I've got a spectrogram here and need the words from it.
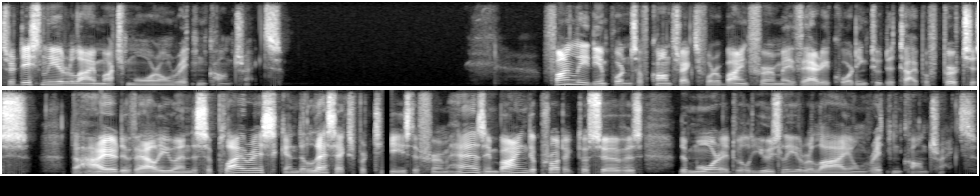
traditionally rely much more on written contracts. Finally, the importance of contracts for a buying firm may vary according to the type of purchase. The higher the value and the supply risk and the less expertise the firm has in buying the product or service, the more it will usually rely on written contracts.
